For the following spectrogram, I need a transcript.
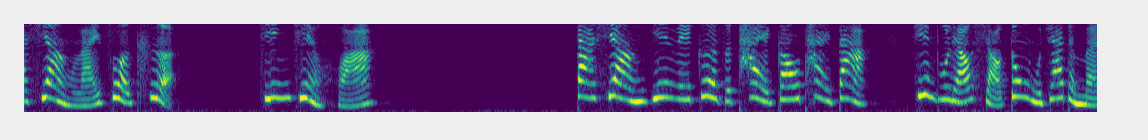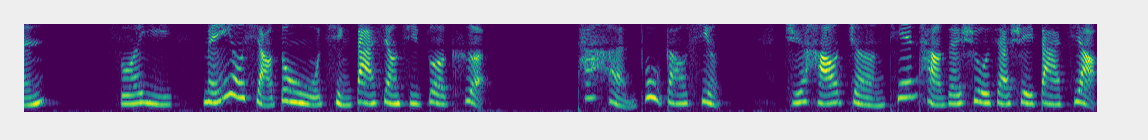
大象来做客，金建华。大象因为个子太高太大，进不了小动物家的门，所以没有小动物请大象去做客。他很不高兴，只好整天躺在树下睡大觉。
